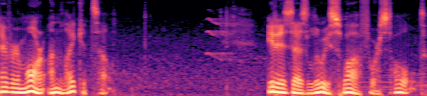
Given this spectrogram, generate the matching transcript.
ever more unlike itself. It is as Louisoix foretold.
